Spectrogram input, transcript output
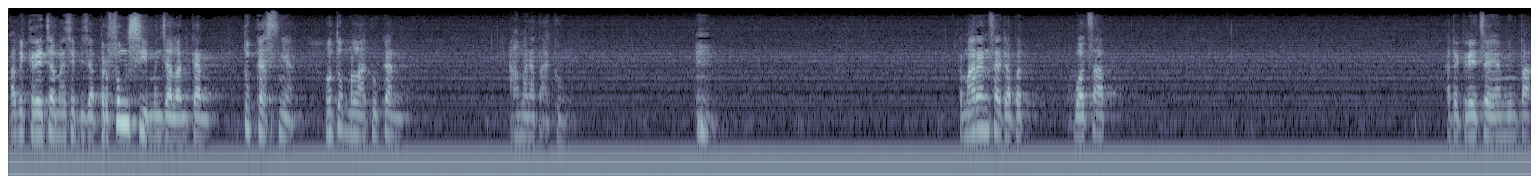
tapi gereja masih bisa berfungsi menjalankan tugasnya untuk melakukan amanat agung. Kemarin saya dapat WhatsApp ada gereja yang minta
